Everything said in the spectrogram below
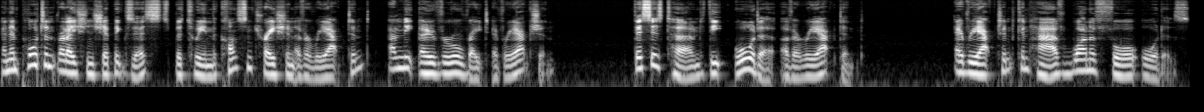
An important relationship exists between the concentration of a reactant and the overall rate of reaction. This is termed the order of a reactant. A reactant can have one of four orders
